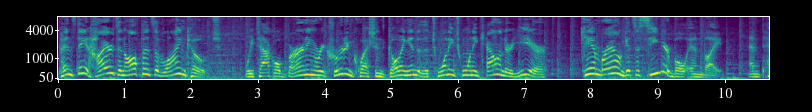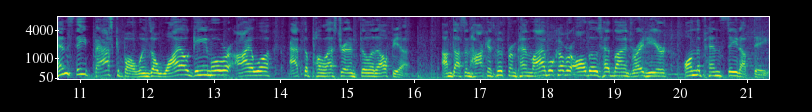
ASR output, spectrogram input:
Penn State hires an offensive line coach. We tackle burning recruiting questions going into the 2020 calendar year. Cam Brown gets a Senior Bowl invite. And Penn State basketball wins a wild game over Iowa at the Palestra in Philadelphia. I'm Dustin Hockensmith from Penn Live. We'll cover all those headlines right here on the Penn State Update.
